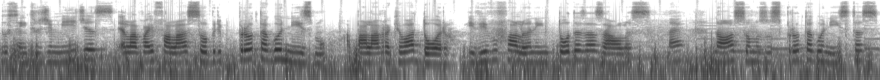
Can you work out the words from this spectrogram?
do Centro de Mídias, ela vai falar sobre protagonismo, a palavra que eu adoro e vivo falando em todas as aulas, né? Nós somos os protagonistas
